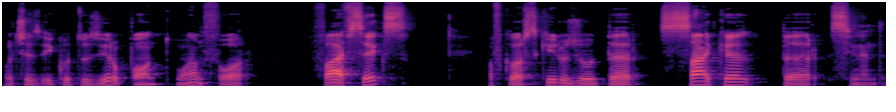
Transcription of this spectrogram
which is equal to 0.1456 of course kilojoule per cycle per cylinder.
